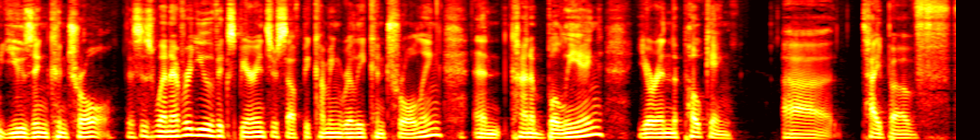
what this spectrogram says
using control. This is whenever you've experienced yourself becoming really controlling and kind of bullying, you're in the poking uh, type of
